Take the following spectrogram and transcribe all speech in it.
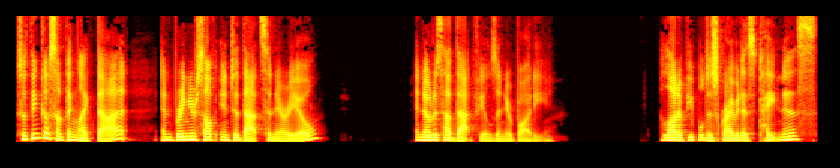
So think of something like that and bring yourself into that scenario and notice how that feels in your body. A lot of people describe it as tightness.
